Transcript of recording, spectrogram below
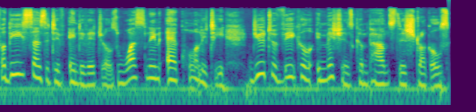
For these sensitive individuals, worsening air quality due to vehicle emissions compounds these struggles.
